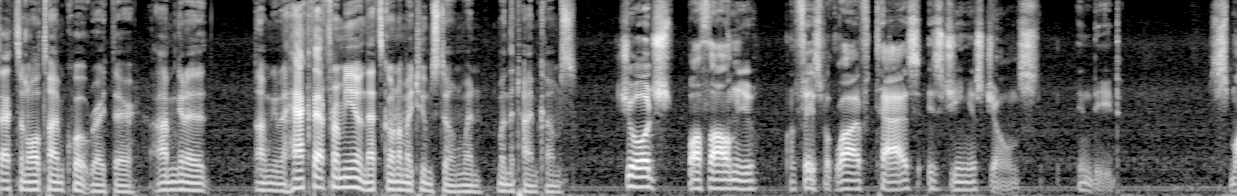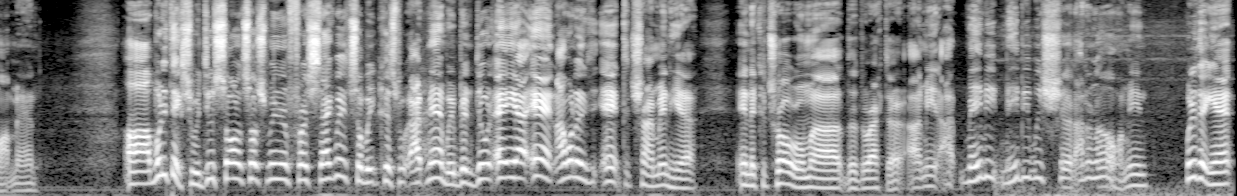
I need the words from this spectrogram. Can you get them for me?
That's an all-time quote right there. I'm gonna I'm gonna hack that from you, and that's going on my tombstone when when the time comes. George Bartholomew on Facebook Live. Taz is Genius Jones. Indeed. Smart man. Uh, what do you think? Should we do so on social media in the first segment? So we, because man, we've been doing. Hey, uh, Ant, I want Ant to chime in here in the control room. Uh, the director. I mean, I, maybe, maybe we should. I don't know. I mean, what do you think, Ant?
